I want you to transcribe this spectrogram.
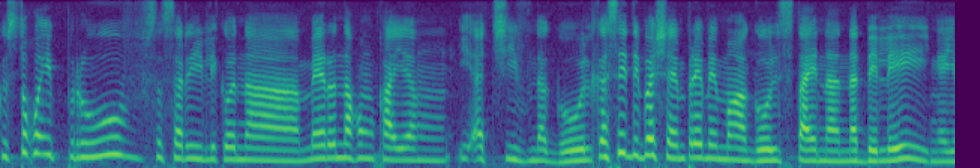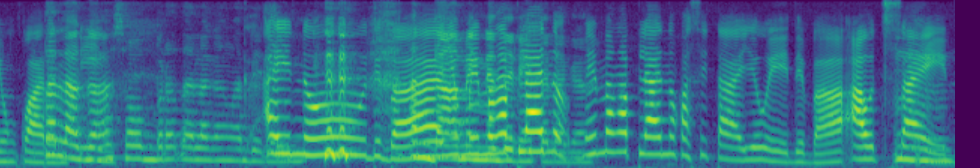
gusto ko i-prove sa sarili ko na meron akong kayang i-achieve na goal. Kasi 'di ba syempre may mga goals tayo na na-delay ngayong quarantine. Talaga, sobra talagang na-delay. I know, 'di ba? Yung may mga plano, talaga. may mga plano kasi tayo eh, 'di ba? Outside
